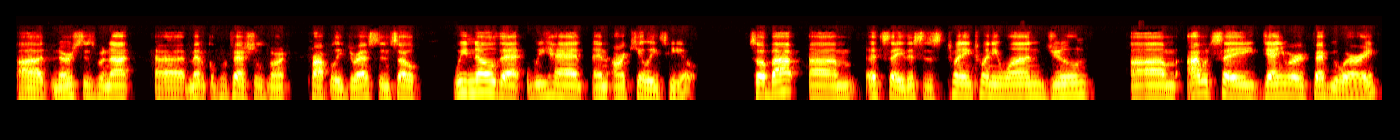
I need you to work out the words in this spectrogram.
Uh, nurses were not, uh, medical professionals weren't properly dressed. And so we know that we had an Achilles heel. So, about, um, let's say this is 2021, June, um, I would say January, February.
